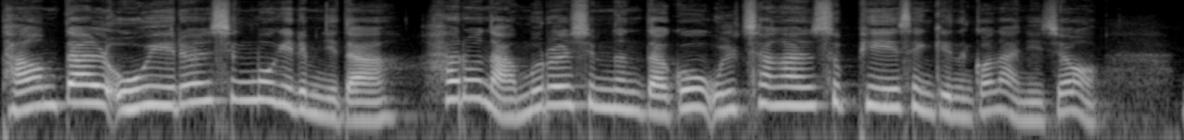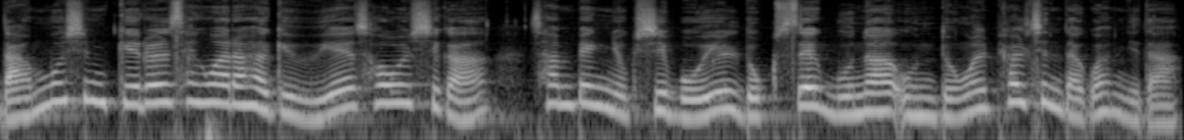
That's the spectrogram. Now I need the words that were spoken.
다음 달 5일은 식목일입니다. 하루 나무를 심는다고 울창한 숲이 생기는 건 아니죠. 나무 심기를 생활화하기 위해 서울시가 365일 녹색 문화 운동을 펼친다고 합니다.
